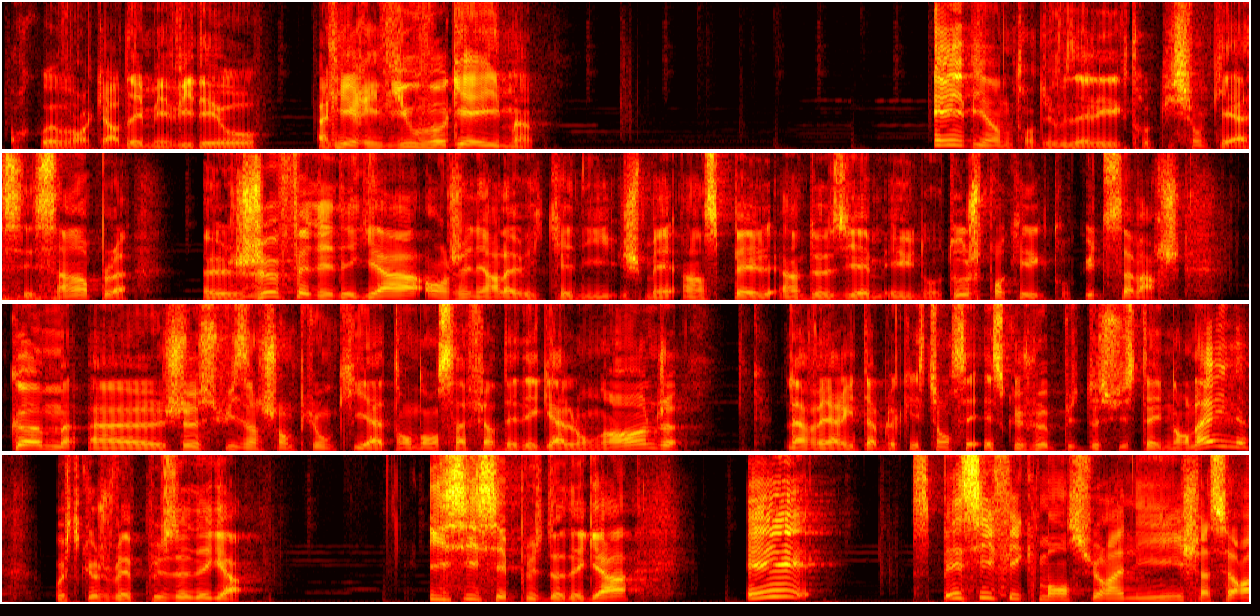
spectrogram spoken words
pourquoi vous regardez mes vidéos? Allez review vos games et bien entendu, vous avez l'électrocution qui est assez simple. Euh, je fais des dégâts, en général avec Annie, je mets un spell, un deuxième et une auto, je prends qu'électrocute, ça marche. Comme euh, je suis un champion qui a tendance à faire des dégâts long range, la véritable question c'est est-ce que je veux plus de sustain en lane ou est-ce que je veux plus de dégâts? Ici c'est plus de dégâts, et spécifiquement sur Annie, chasseur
